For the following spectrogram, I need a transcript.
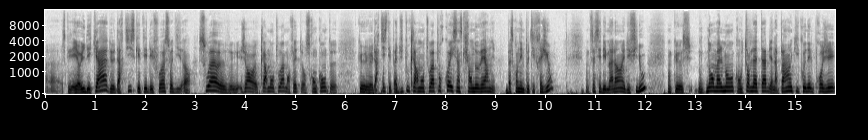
parce qu'il y a eu des cas d'artistes qui étaient des fois soit, soit genre Clermontois, mais en fait on se rend compte que l'artiste n'est pas du tout Clermontois. Pourquoi il s'inscrit en Auvergne? Parce qu'on est une petite région. Donc ça c'est des malins et des filous. Donc, donc normalement quand autour de la table il n'y en a pas un qui connaît le projet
